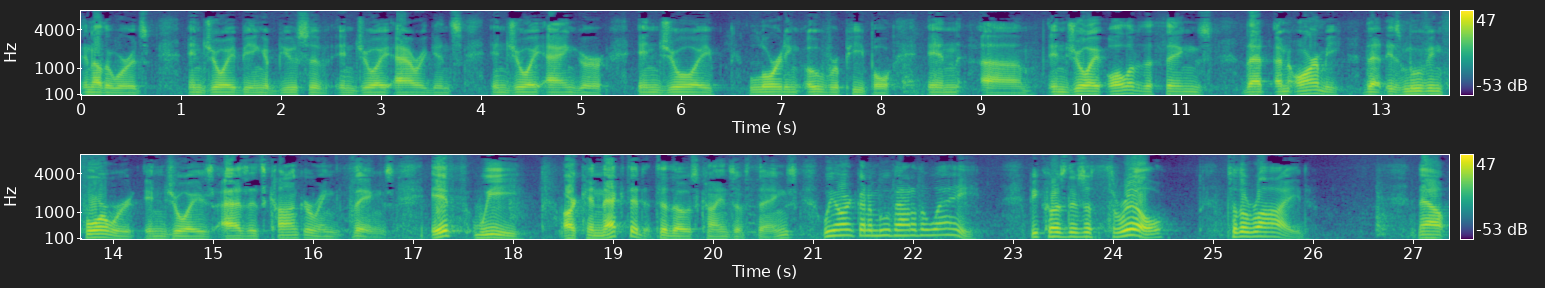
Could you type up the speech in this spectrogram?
in other words, enjoy being abusive, enjoy arrogance, enjoy anger, enjoy lording over people, in um, enjoy all of the things that an army that is moving forward enjoys as it's conquering things. If we are connected to those kinds of things, we aren't going to move out of the way because there's a thrill to the ride. Now,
